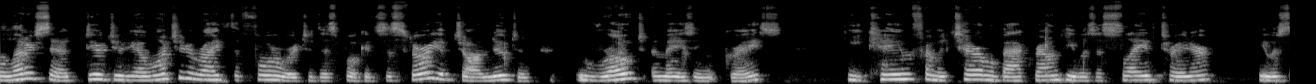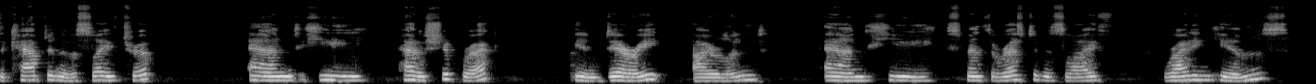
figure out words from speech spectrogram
the letter said, Dear Judy, I want you to write the foreword to this book. It's the story of John Newton, who wrote Amazing Grace. He came from a terrible background. He was a slave trader. He was the captain of a slave trip, and he had a shipwreck in Derry, Ireland, and he spent the rest of his life writing hymns,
